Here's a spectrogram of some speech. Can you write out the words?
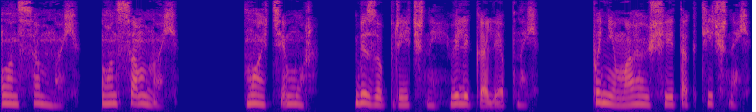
Он со мной, он со мной. Мой Тимур, безупречный, великолепный, понимающий и тактичный,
